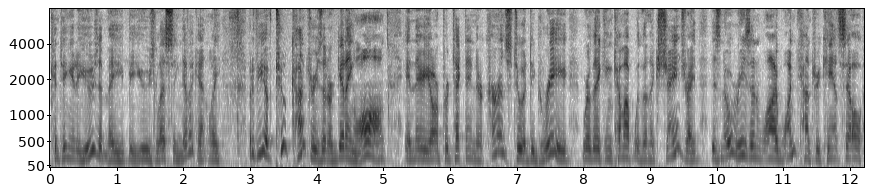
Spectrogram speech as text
continue to use it, may be used less significantly. But if you have two countries that are getting along and they are protecting their currency to a degree where they can come up with an exchange rate, there's no reason why one country can't sell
